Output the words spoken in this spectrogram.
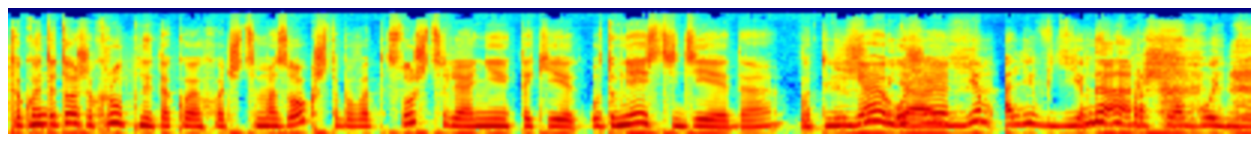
Какой-то ну, тоже крупный такой хочется мазок, чтобы вот слушатели, они такие, вот у меня есть идея, да. Вот лежу я, уже ем оливье прошлогодний.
